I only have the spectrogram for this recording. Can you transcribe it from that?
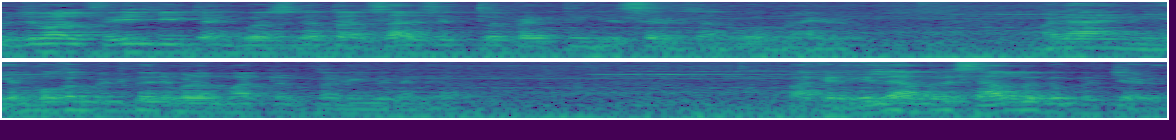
ఉద్యమాలు ఫెయిల్ చేయడానికి కోసంగా తన సాయశక్తిలో ప్రయత్నం చేశాడు చంద్రబాబు నాయుడు. మరి ఆయన ఏ ముఖం పెట్టుకొని కూడా మాట్లాడుతున్నాడు ఈ విధంగా? అక్కడికి వెళ్ళి అందరూ శాలలోకి వచ్చాడు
